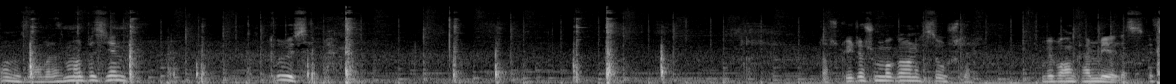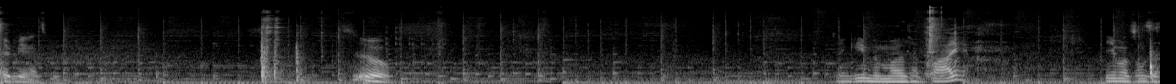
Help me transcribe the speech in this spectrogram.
Und wollen wir das mal ein bisschen größer. Geht ja schon mal gar nicht so schlecht. Und wir brauchen kein Mehl, das gefällt mir ganz gut. So. Dann gehen wir mal dabei. Nehmen uns unsere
